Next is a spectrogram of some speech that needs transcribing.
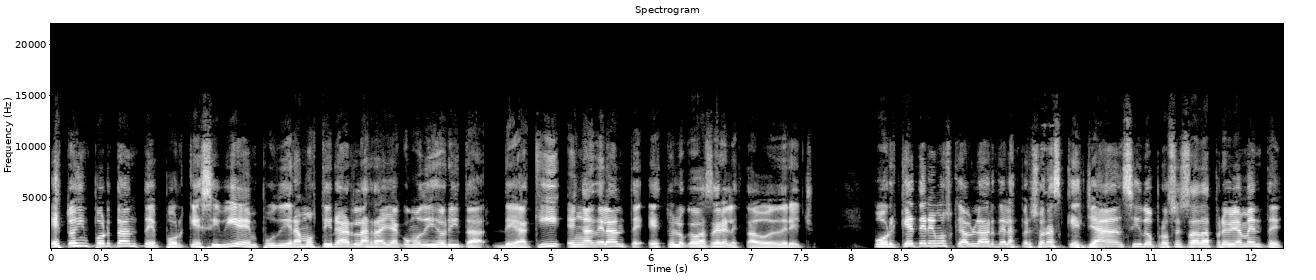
Esto es importante porque si bien pudiéramos tirar la raya, como dije ahorita, de aquí en adelante, esto es lo que va a ser el Estado de Derecho. ¿Por qué tenemos que hablar de las personas que ya han sido procesadas previamente?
